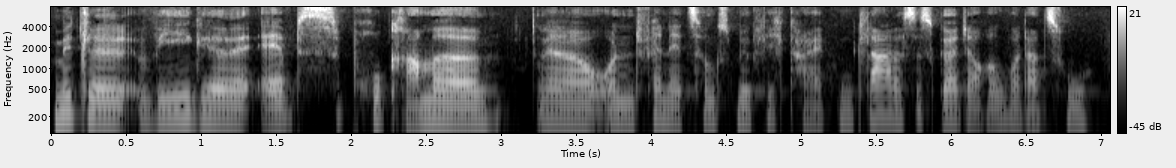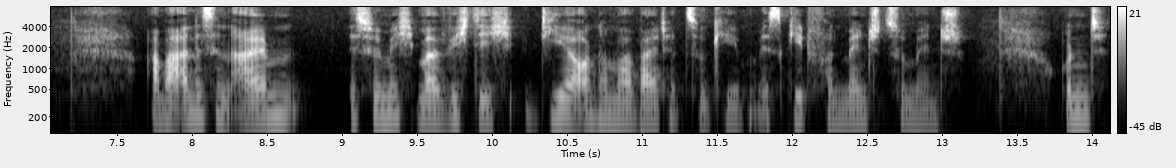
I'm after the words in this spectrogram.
Mittel, Wege, Apps, Programme äh, und Vernetzungsmöglichkeiten. Klar, das ist, gehört ja auch irgendwo dazu. Aber alles in allem ist für mich immer wichtig, dir auch nochmal weiterzugeben. Es geht von Mensch zu Mensch. Und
